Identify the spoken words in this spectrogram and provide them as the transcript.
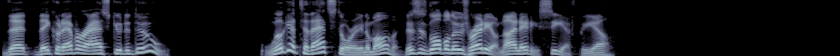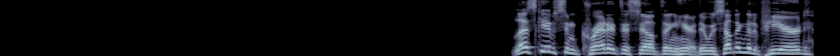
that they could ever ask you to do. We'll get to that story in a moment. This is Global News Radio, 980 CFPL. Let's give some credit to something here. There was something that appeared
